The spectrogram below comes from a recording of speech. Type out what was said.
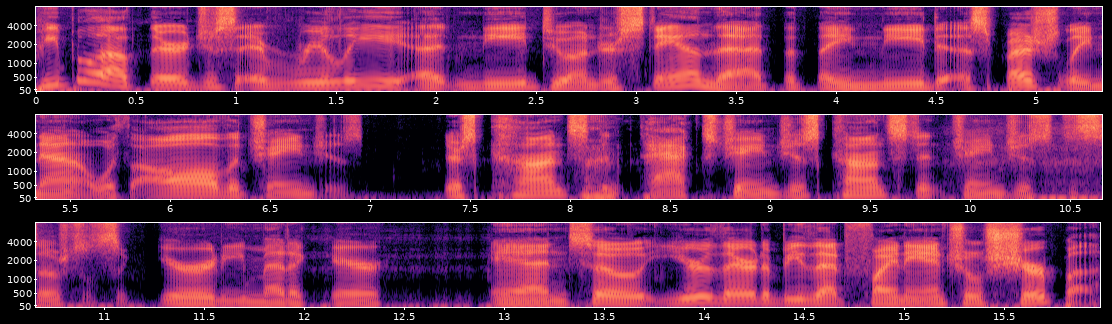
people out there just uh, really uh, need to understand that that they need especially now with all the changes. There's constant tax changes constant changes to social security medicare. And so you're there to be that financial sherpa.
